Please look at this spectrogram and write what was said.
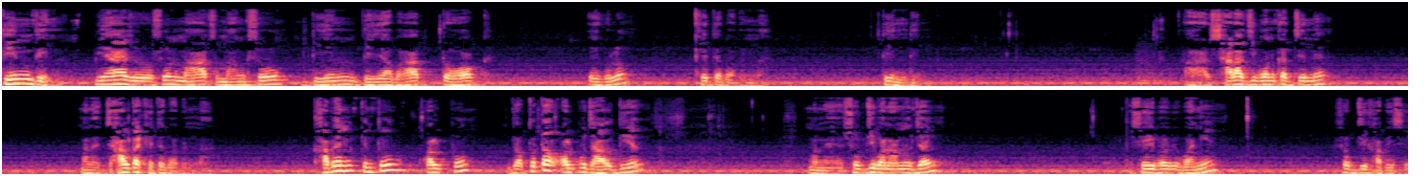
তিন দিন পেঁয়াজ, রসুন, মাছ, মাংস, ডিম, ভেজা ভাত, টক, এগুলো খেতে পাবেন না। তিন দিন। আর সারা জীবনকার জন্যে মানে ঝালটা খেতে পাবেন না। খাবেন কিন্তু অল্প, যতটা অল্প ঝাল দিয়ে মানে সবজি বানানো যায়, সেইভাবে বানিয়ে সবজি খাবে সে।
